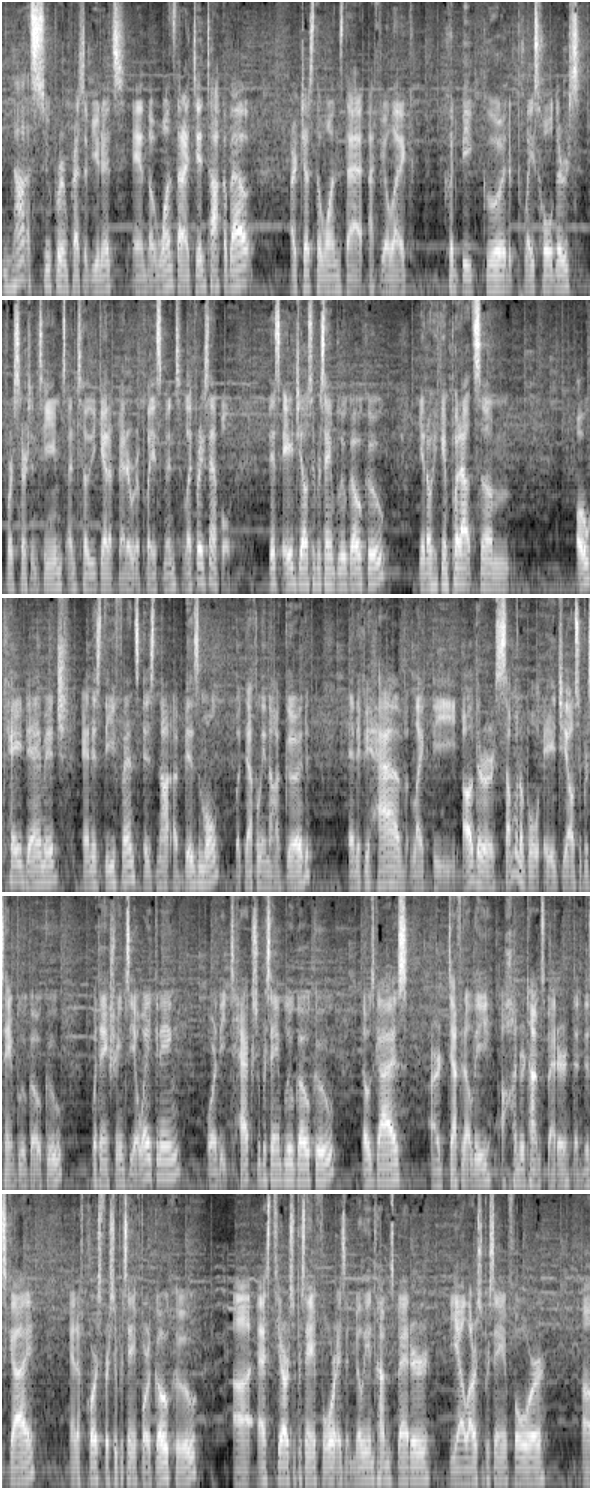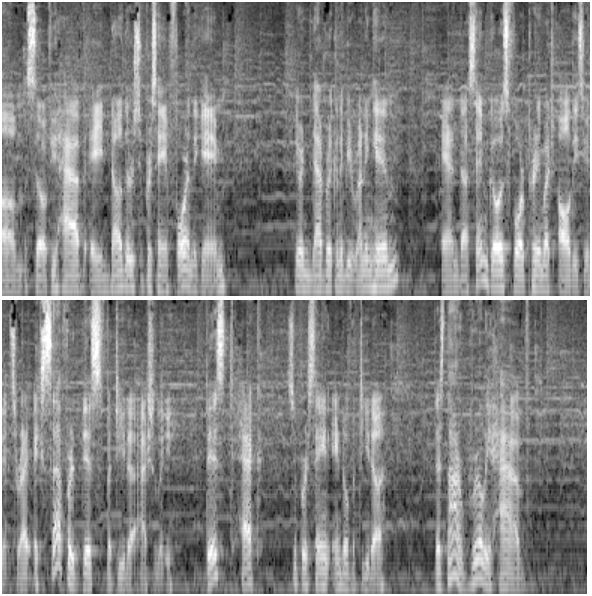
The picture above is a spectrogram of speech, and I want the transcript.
not super impressive units, and the ones that I did talk about are just the ones that I feel like could be good placeholders for certain teams until you get a better replacement. Like for example, this AGL Super Saiyan Blue Goku, you know, he can put out some okay damage and his defense is not abysmal, but definitely not good. And if you have like the other summonable AGL Super Saiyan Blue Goku with an Extreme Z Awakening or the Tech Super Saiyan Blue Goku, those guys are definitely a hundred times better than this guy. And of course for Super Saiyan 4 Goku, uh, STR Super Saiyan 4 is a million times better, the LR Super Saiyan 4. Um, so if you have another Super Saiyan 4 in the game, you're never going to be running him. And uh, same goes for pretty much all these units, right? Except for this Vegeta, actually. This Tech Super Saiyan Angel Vegeta does not really have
